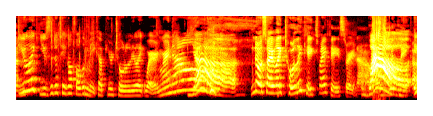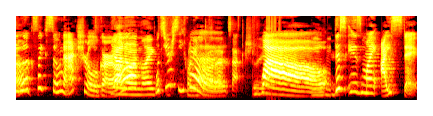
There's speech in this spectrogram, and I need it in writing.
gosh. Do Um, you like use it to take off all the makeup you're totally like wearing right now? Yeah. No, so I like totally caked my face right now. Wow. It looks like so natural, girl. Yeah, no, I'm like What's your secret? 20 products actually. Wow. Mhm. This is my eye stick.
